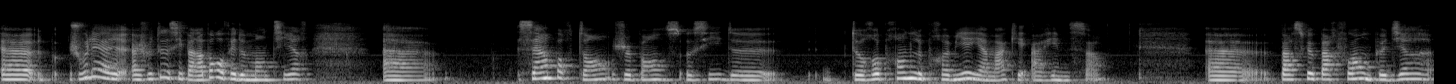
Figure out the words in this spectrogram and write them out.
je voulais ajouter aussi par rapport au fait de mentir, c'est important, je pense aussi, de reprendre le premier yama qui est ahimsa. Euh, parce que parfois on peut dire,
